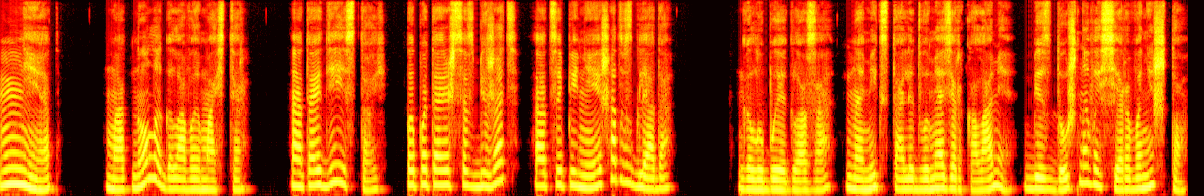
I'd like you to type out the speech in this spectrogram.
«Нет», — мотнула головой мастер. «Отойди и стой. Попытаешься сбежать, оцепенеешь от взгляда». Голубые глаза на миг стали двумя зеркалами бездушного серого ничто.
